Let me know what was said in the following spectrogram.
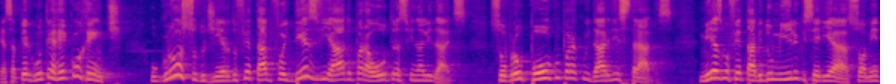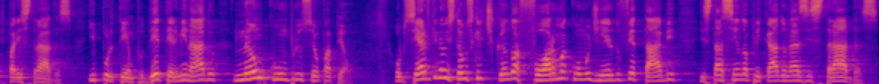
Essa pergunta é recorrente. O grosso do dinheiro do FETAB foi desviado para outras finalidades. Sobrou pouco para cuidar de estradas. Mesmo o FETAB do milho, que seria somente para estradas e por tempo determinado, não cumpre o seu papel. Observe que não estamos criticando a forma como o dinheiro do FETAB está sendo aplicado nas estradas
